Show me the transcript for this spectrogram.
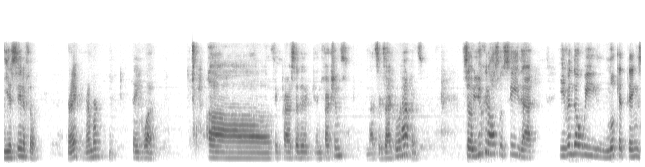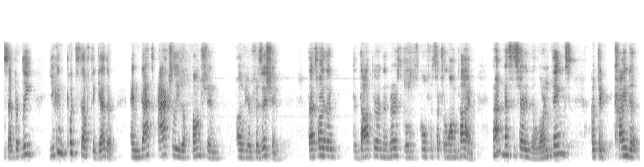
Eosinophil, right? Remember? Think what? Uh, think parasitic infections. And that's exactly what happens. So you can also see that even though we look at things separately, you can put stuff together And that's actually the function of your physician. That's why the, the doctor and the nurse go to school for such a long time. Not necessarily to learn things, but to kind of,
